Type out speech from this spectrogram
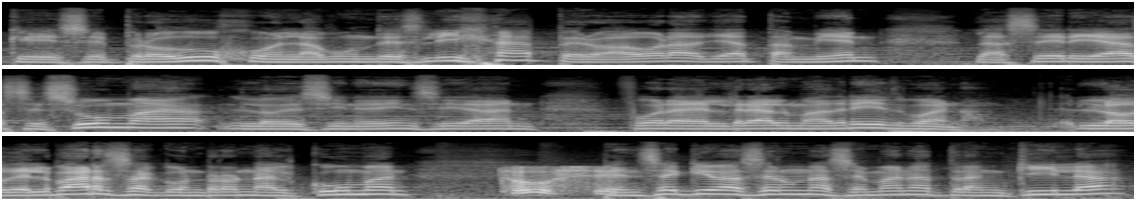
que se produjo en la Bundesliga, pero ahora ya también la Serie A se suma, lo de Zinedine Zidane fuera del Real Madrid, bueno, lo del Barça con Ronald Koeman. Oh, Pensé que iba a ser una semana tranquila.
